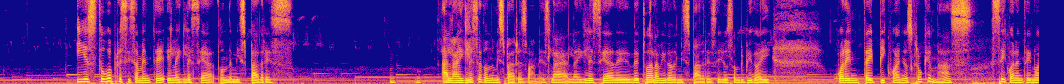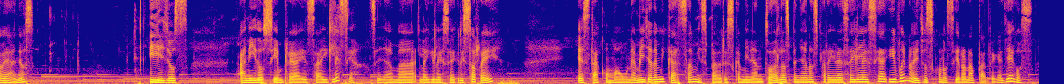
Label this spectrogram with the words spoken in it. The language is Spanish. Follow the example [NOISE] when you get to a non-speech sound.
y estuve precisamente en la iglesia donde mis padres, a la iglesia donde mis padres van, es la, iglesia de, toda la vida de mis padres. Ellos han vivido ahí cuarenta y pico años, creo que más, sí, cuarenta y nueve años. Y ellos han ido siempre a esa iglesia, se llama la iglesia de Cristo Rey está como a una milla de mi casa. Mis padres caminan todas las mañanas para ir a esa iglesia y bueno, ellos conocieron a Padre Gallegos.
